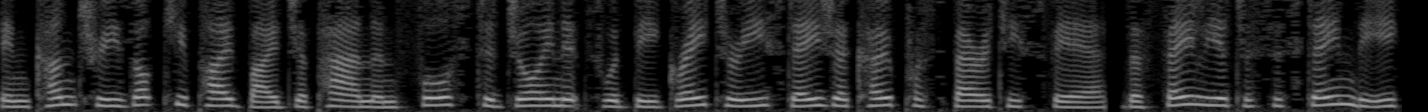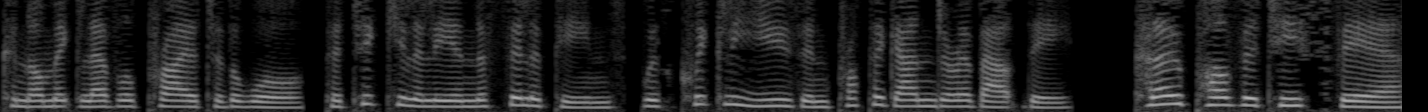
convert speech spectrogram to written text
In countries occupied by Japan and forced to join its would-be Greater East Asia co-prosperity sphere, the failure to sustain the economic level prior to the war, particularly in the Philippines, was quickly used in propaganda about the co-poverty sphere.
